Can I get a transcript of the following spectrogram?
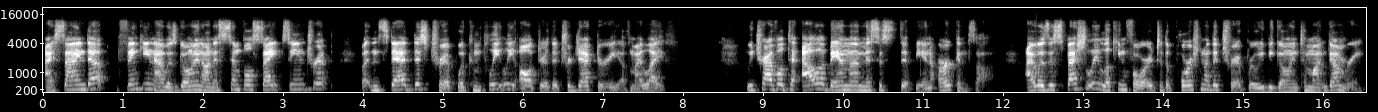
I signed up thinking I was going on a simple sightseeing trip but instead this trip would completely alter the trajectory of my life. We traveled to Alabama, Mississippi, and Arkansas. I was especially looking forward to the portion of the trip where we'd be going to Montgomery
